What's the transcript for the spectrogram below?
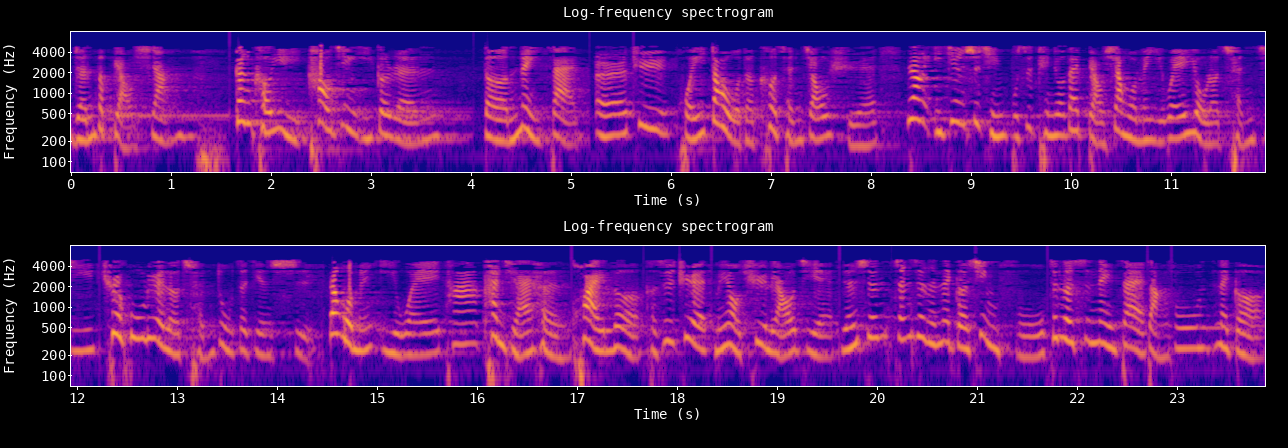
人的表象，更可以靠近一个人。的内在，而去回到我的课程教学，让一件事情不是停留在表象，我们以为有了成绩，却忽略了程度这件事，让我们以为他看起来很快乐，可是却没有去了解人生真正的那个幸福，真的是内在长出那个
